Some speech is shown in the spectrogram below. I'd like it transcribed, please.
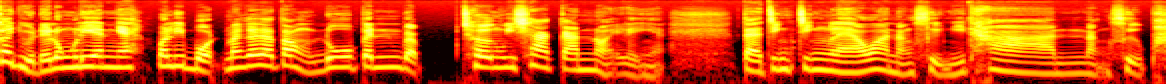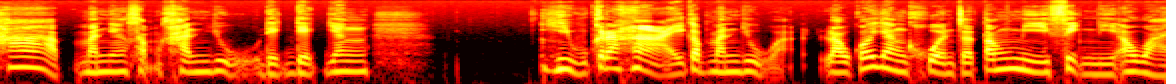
ก็อยู่ในโรงเรียนไงบริบทมันก็จะต้องดูเป็นแบบ เชิงวิชาการหน่อยอะไรเงี้ยแต่จริง ๆ แล้วอะหนังสือนิทาน หนังสือภาพมันยังสำคัญอยู่ เด็ก ๆ ยังหิวกระหายกับมันอยู่อะ เราก็ยังควรจะต้องมีสิ่งนี้เอาไว้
